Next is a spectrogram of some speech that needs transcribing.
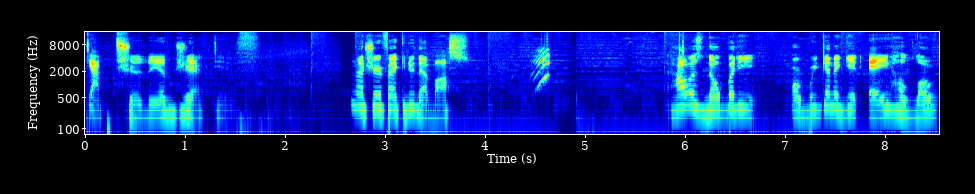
Capture the objective. I'm not sure if I can do that, boss. How is nobody... Are we gonna get A? Hello?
